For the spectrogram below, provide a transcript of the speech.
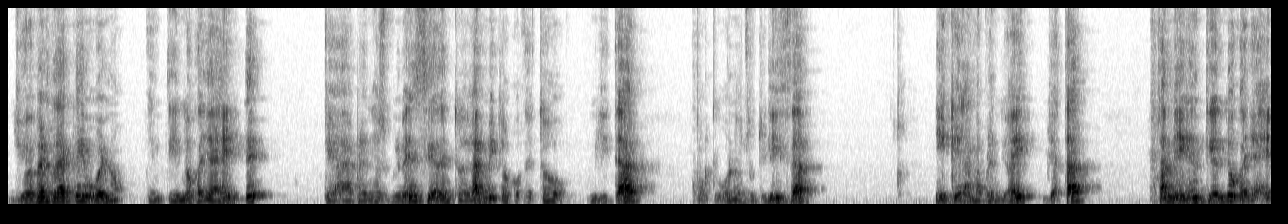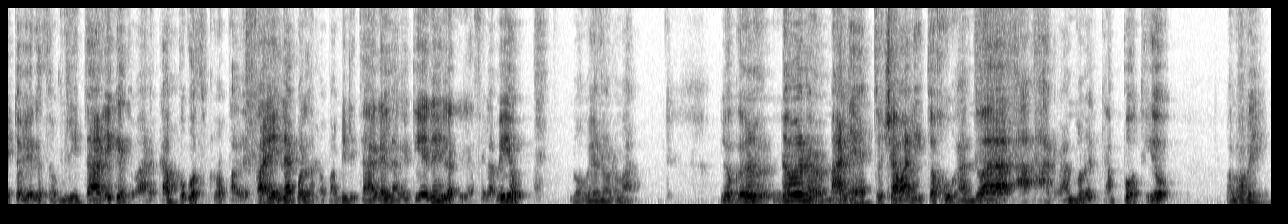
yo es verdad que, bueno, entiendo que haya gente que ha aprendido supervivencia dentro del ámbito del concepto militar, porque, bueno, se utiliza y que la han aprendido ahí, ya está. También entiendo que haya gente que son militares y que va al campo con ropa de faena, con la ropa militar que es la que tiene y la que le hace la bio. Lo veo normal. Lo que no veo normal es estos chavalitos jugando a, a Rambo en el campo, tío. Vamos a ver.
